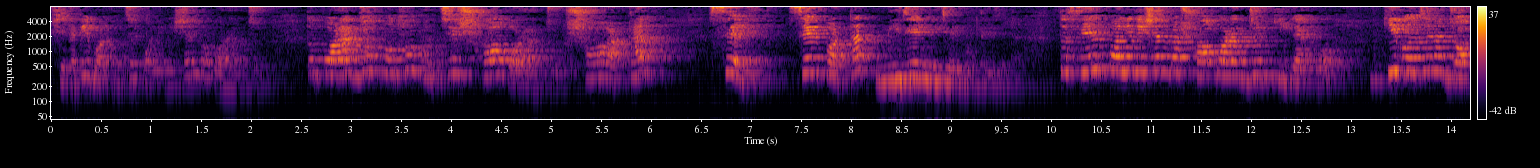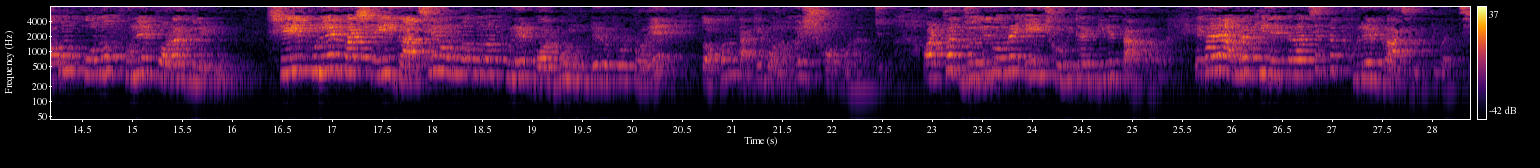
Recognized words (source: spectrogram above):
সেটাকেই বলা হচ্ছে পলিনেশন বা পরাগযোগ তো পরাগযোগ প্রথম হচ্ছে স্বপরাগযোগ স্ব অর্থাৎ সেলফ সেলফ অর্থাৎ নিজের নিজের মধ্যে যেটা। তো সেলফ পলিনেশন বা স্বপরাগযোগ কি দেখো? কি বলছে না? যখন কোনো ফুলের পরাগ রেণু সেই ফুলের বা সেই গাছের অন্য কোনো ফুলের গর্ভমুণ্ডের উপর পড়ে, তখন তাকে বলা হয় স্বপরাগযোগ অর্থাৎ যদি তোমরা এই ছবিটার দিকে তাকাও, এখানে আমরা কি দেখতে পাচ্ছি? একটা ফুলের গাছ দেখতে পাচ্ছি।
